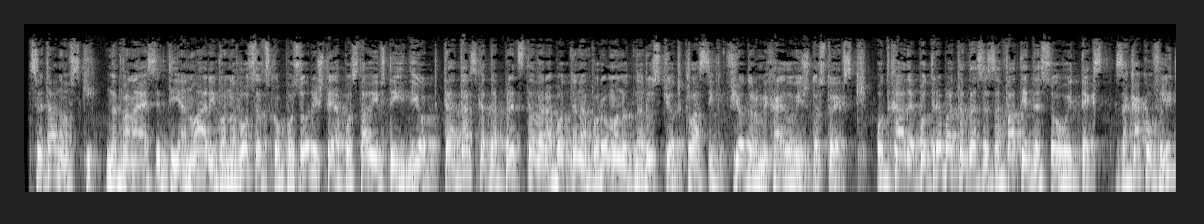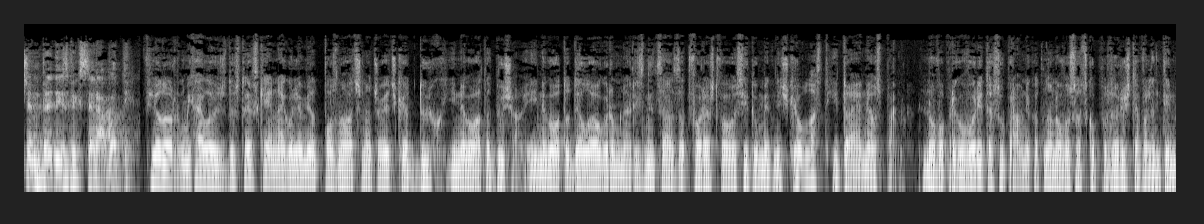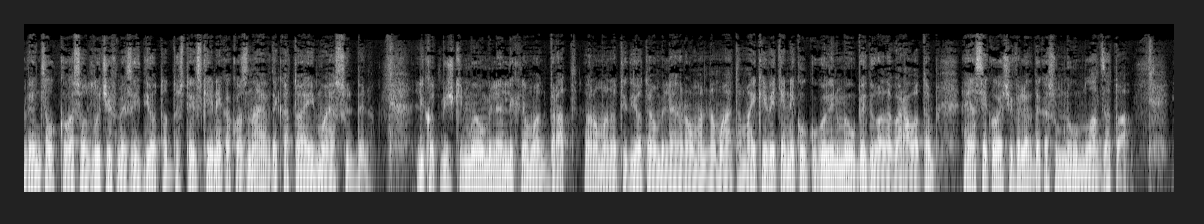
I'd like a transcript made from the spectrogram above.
Цветановски, на 12 јануари во Новосадско позориште ја поставивте Идиот, театарската представа работена по романот на рускиот класик Фјодор Михајлович Достоевски. Од каде потребата да се зафатите со овој текст? За каков личен предизвик се работи? Фјодор Михајлович Достоевски е најголемиот познавач на човечкиот дух и неговата душа, и неговото дело е огромна ризница за творештво во сите уметнички области, и тоа е неоспорно. Но во преговорите со управникот на Новосадско позориште Валентин Венцел, кога се одлучивме за идиотот Достоевски, некако знаев дека тоа е и моја судбина. Ликот Мишкин му е омилен лик на мојот брат, романот Идиот е омилен роман на мојата мајка и веќе неколку години ме убедува да го работам, а ја секогаш и велев дека сум многу млад за тоа.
